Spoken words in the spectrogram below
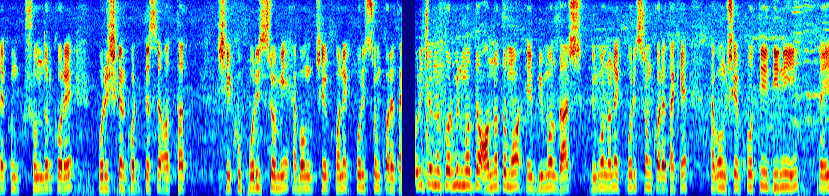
দেখুন সুন্দর করে পরিষ্কার করতেছে, অর্থাৎ সে খুব পরিশ্রমী এবং সে অনেক পরিশ্রম করে থাকে। পরিচ্ছন্ন কর্মীর মধ্যে অন্যতম এই বিমল দাস। বিমল অনেক পরিশ্রম করে থাকে এবং সে প্রতিদিনই এই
